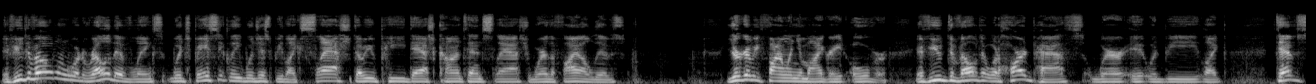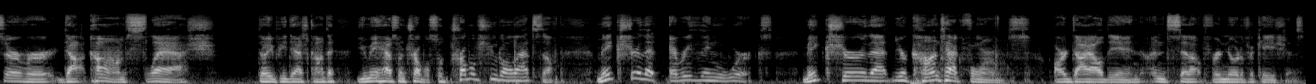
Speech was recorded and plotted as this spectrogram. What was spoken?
If you develop them with relative links, which basically would just be like slash WP dash content slash where the file lives, you're going to be fine when you migrate over. If you developed it with hard paths where it would be like devserver.com slash WP dash content, you may have some trouble. So troubleshoot all that stuff. Make sure that everything works. Make sure that your contact forms are dialed in and set up for notifications.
